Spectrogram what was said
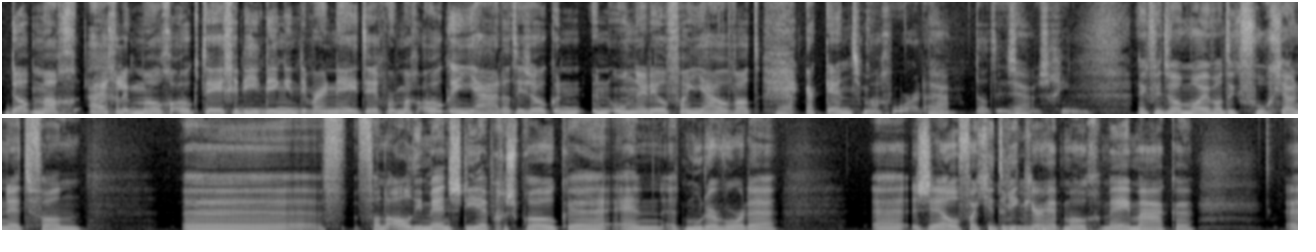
dat mag, eigenlijk mogen ook tegen die dingen waar nee tegen wordt, mag ook een ja. Dat is ook een, een onderdeel van jou wat erkend mag worden. Ja. Dat is het misschien. Ik vind het wel mooi, want ik vroeg jou net van, eh, van al die mensen die je hebt gesproken en het moeder worden eh, zelf, wat je drie Mhm. keer hebt mogen meemaken, eh,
